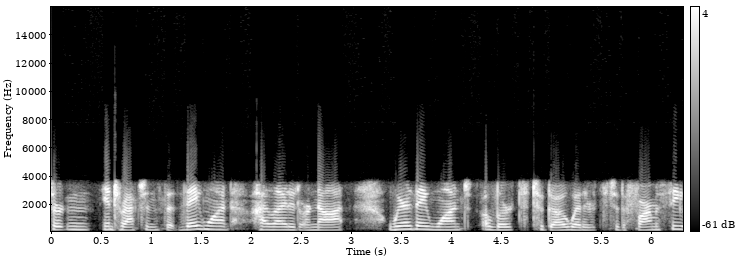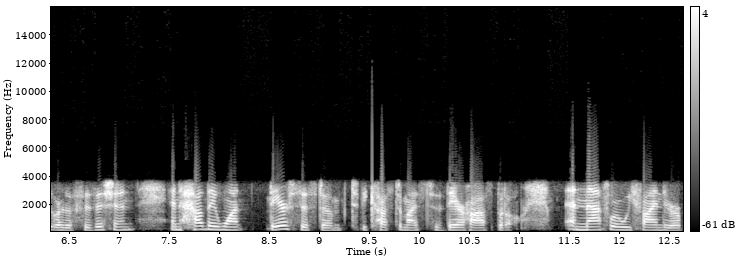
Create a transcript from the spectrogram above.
certain interactions that they want highlighted or not, where they want alerts to go, whether it's to the pharmacy or the physician, and how they want their system to be customized to their hospital. And that's where we find there are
